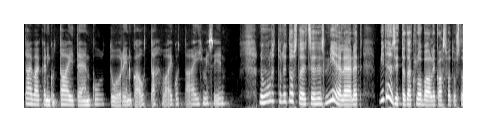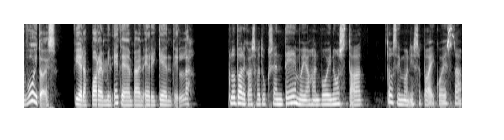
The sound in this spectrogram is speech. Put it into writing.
tai vaikka niin kuin taiteen, kulttuurin kautta vaikuttaa ihmisiin. No mulle tuli tuosta itse asiassa mieleen, että miten sitten tätä globaalikasvatusta voitaisiin viedä paremmin eteenpäin eri kentillä? Globaalikasvatuksen teemojahan voi nostaa tosi monissa paikoissa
